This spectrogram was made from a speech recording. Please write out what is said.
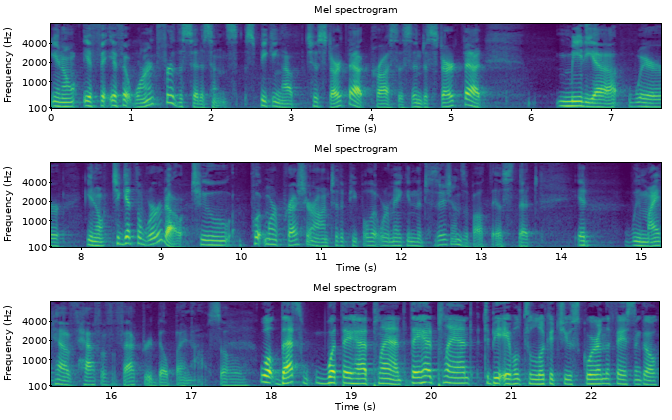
you know, if if it weren't for the citizens speaking up to start that process and to start that media where you know to get the word out to put more pressure on to the people that were making the decisions about this that it we might have half of a factory built by now. So Well, that's what they had planned. They had planned to be able to look at you square in the face and go,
